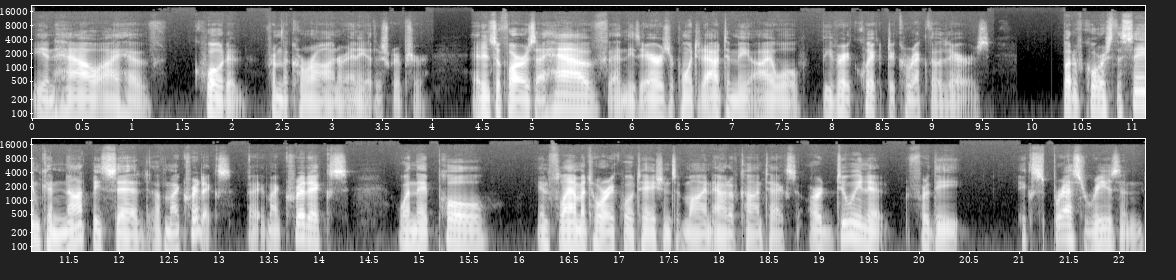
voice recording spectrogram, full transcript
in how I have quoted from the Quran or any other scripture. And insofar as I have, and these errors are pointed out to me, I will be very quick to correct those errors. But of course, the same cannot be said of my critics. My critics, when they pull inflammatory quotations of mine out of context, are doing it for the express reason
